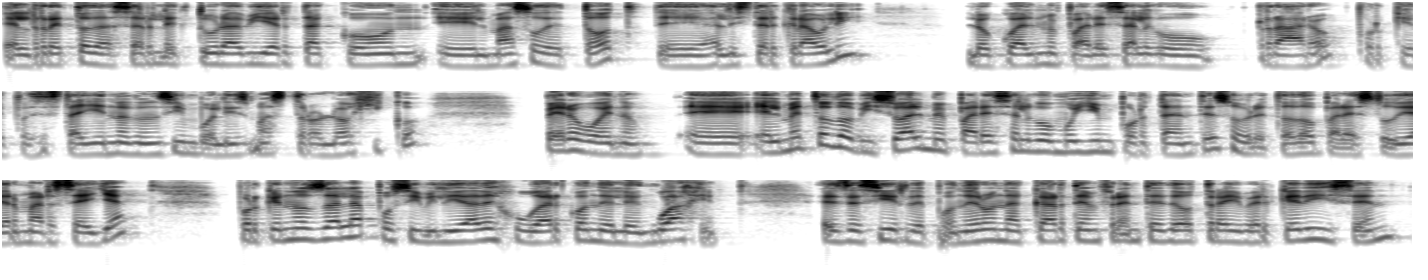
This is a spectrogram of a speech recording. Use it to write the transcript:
el reto de hacer lectura abierta con el mazo de Tot de Alistair Crowley, lo cual me parece algo raro porque pues está lleno de un simbolismo astrológico. Pero bueno, eh, el método visual me parece algo muy importante, sobre todo para estudiar Marsella, porque nos da la posibilidad de jugar con el lenguaje, es decir, de poner una carta enfrente de otra y ver qué dicen,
